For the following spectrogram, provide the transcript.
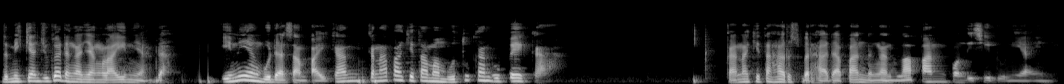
Demikian juga dengan yang lainnya. Nah, ini yang Buddha sampaikan, kenapa kita membutuhkan UPK? Karena kita harus berhadapan dengan 8 kondisi dunia ini.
